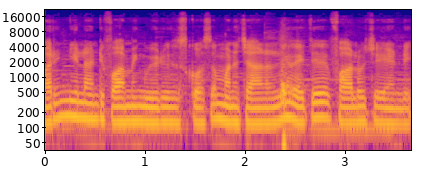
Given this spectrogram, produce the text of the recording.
మరిన్ని ఇలాంటి ఫార్మింగ్ వీడియోస్ కోసం మన ఛానల్ని అయితే ఫాలో చేయండి.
